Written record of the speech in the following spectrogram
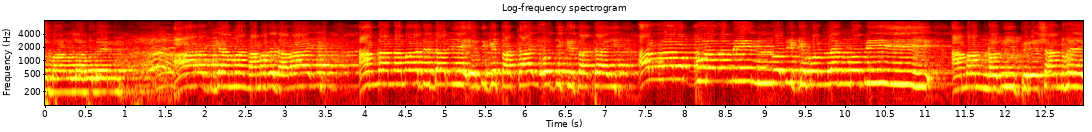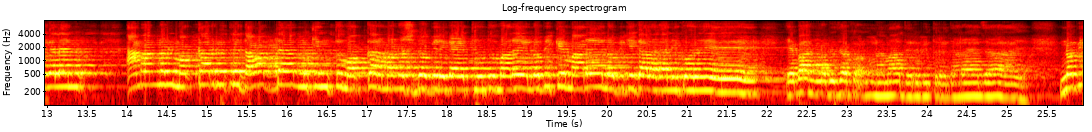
সুবহানাল্লাহ বলেন। আর আজকে আমরা নামাজে দাঁড়াই আমরা নামাজে দাঁড়িয়ে এদিকে তাকাই, ওদিকে তাকাই। আল্লাহ রাব্বুল আলামিন নবীকে বললেন, নবী, আমার নবী পেরেশান হয়ে গেলেন। আমার নবী মক্কার দাওয়াত দেন, কিন্তু মক্কার মানুষ নবীর গায়ে থুতু মারে, নবীকে মারে, নবীকে গালাগালি করে। এবার নবী যখন নামাজের ভিতরে দাঁড়ায় যায়, নবী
